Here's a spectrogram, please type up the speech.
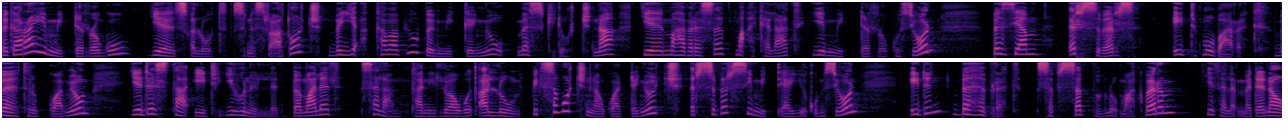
በጋራ የሚደረጉ የጸሎት ስነ ስርዓቶች በየአካባቢው በሚገኙ መስጊዶችና የማህበረሰብ ማዕከላት የሚደረጉ ሲሆን በዚያም እርስ በርስ ኢድ ሙባረክ በትርጓሜውም የደስታ ኢድ ይሁንልን በማለት ሰላምታን ይለዋወጣሉ። ቤተሰቦችና ጓደኞች እርስ በርስ የሚጠያየቁም ሲሆን ኢድን በህብረት ሰብሰብ ብሎ ማክበርም የተለመደ ነው።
